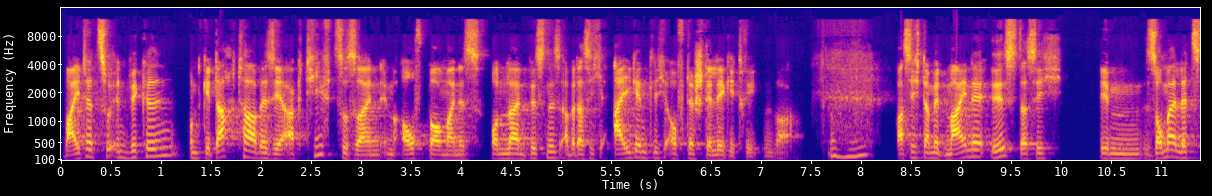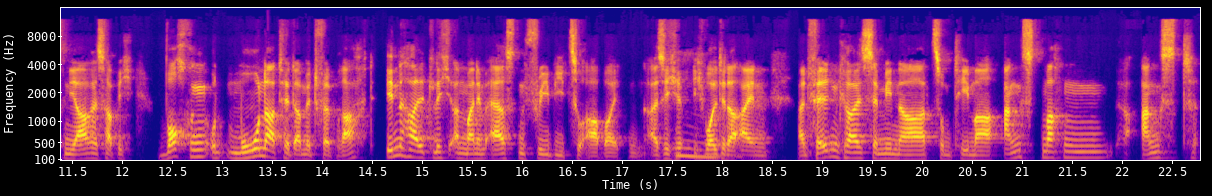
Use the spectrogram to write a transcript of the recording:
weiterzuentwickeln und gedacht habe, sehr aktiv zu sein im Aufbau meines Online-Business, aber dass ich eigentlich auf der Stelle getreten war. Mhm. Was ich damit meine, ist, dass ich im Sommer letzten Jahres habe ich Wochen und Monate damit verbracht, inhaltlich an meinem ersten Freebie zu arbeiten. Also ich, Mhm. ich wollte da ein, ein Feldenkreis-Seminar zum Thema Angst machen, Angst,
